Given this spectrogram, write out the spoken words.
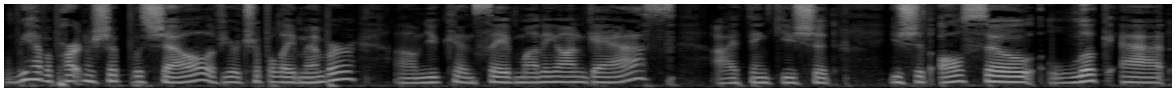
We have a partnership with Shell. If you're a AAA member, um, you can save money on gas. I think you should you should also look at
